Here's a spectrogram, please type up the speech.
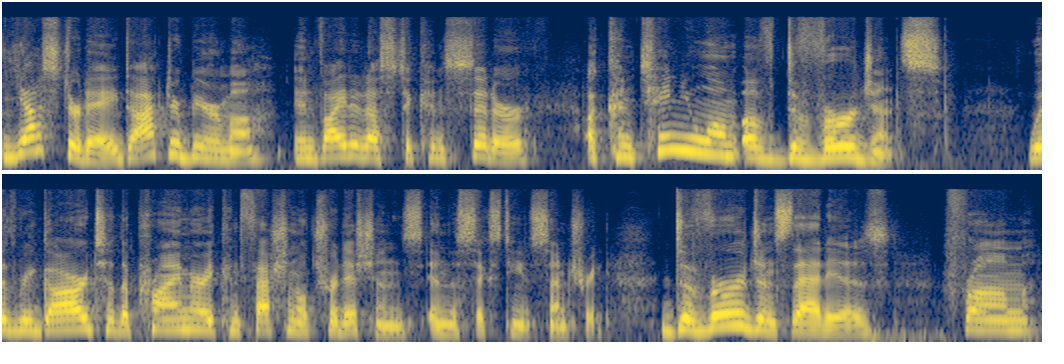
yesterday, Dr. Bierma invited us to consider a continuum of divergence with regard to the primary confessional traditions in the 16th century. Divergence, that is, from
